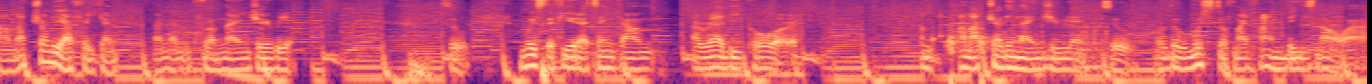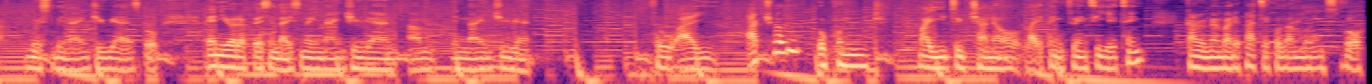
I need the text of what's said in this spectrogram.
I'm actually African and I'm from Nigeria. So, most of you that think I'm Arabic or I'm, I'm actually Nigerian. So, although most of my fan base now are mostly Nigerians, but any other person that is not in Nigerian, I'm in Nigerian. So, I actually opened my YouTube channel, I think 2018. Can't remember the particular month, but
